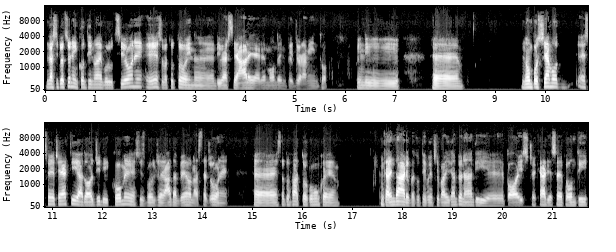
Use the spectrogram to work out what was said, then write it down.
la situazione è in continua evoluzione e soprattutto in eh, diverse aree del mondo in peggioramento. Quindi eh, non possiamo essere certi ad oggi di come si svolgerà davvero la stagione. Eh, è stato fatto comunque un calendario per tutti i principali campionati e poi cercare di essere pronti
